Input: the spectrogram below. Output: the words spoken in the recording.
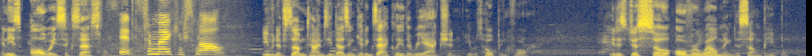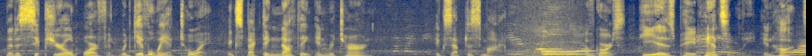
and he's always successful, It's to make you smile. even if sometimes he doesn't get exactly the reaction he was hoping for. It is just so overwhelming to some people that a six year old orphan would give away a toy, expecting nothing in return except a smile. Of course, he is paid handsomely in hugs.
